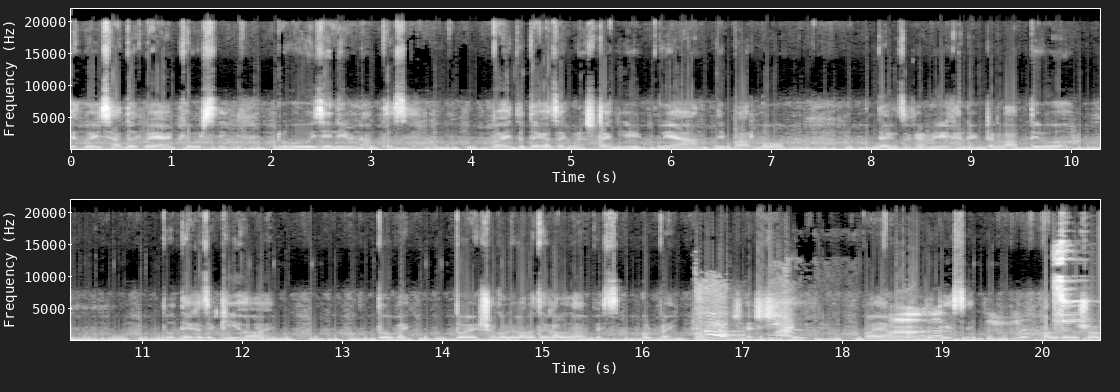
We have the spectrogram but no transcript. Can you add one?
দেখো, এই সাদর ভাই আটকে পড়ছি ওই যে নেমে নামতেছে। ভাই তো দেখা যাক ম্যাচটা কি বইয়া আনতে পারব। দেখা যাক, আমি এখানে একটা লাভ দিব। তো দেখা যাক কি হয়। তো ভাই, তো সকলে ভালো থাকে, আল্লাহ হাফেজ। গুড বাই শেষ। ভাই, আমার দিয়েছে ভালো থাকো সবাই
